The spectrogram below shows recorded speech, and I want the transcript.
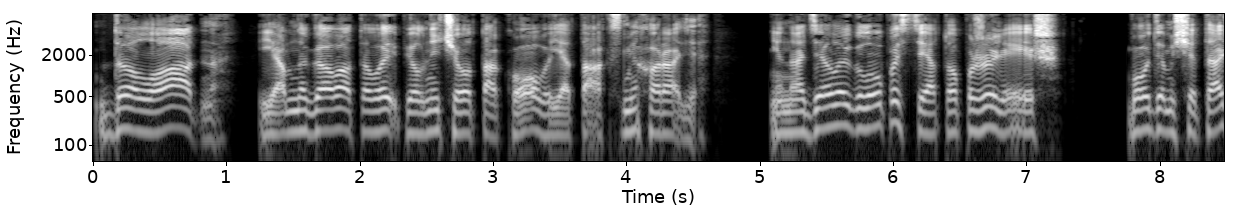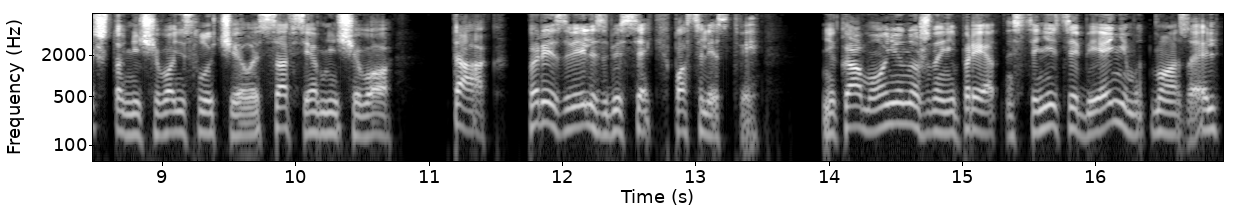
«Да ладно, я многовато выпил, ничего такого, я так, смеха ради. Не наделай глупости, а то пожалеешь. Будем считать, что ничего не случилось, совсем ничего. Так, порезвились без всяких последствий. Никому не нужны неприятности, ни тебе, ни мадемуазель».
